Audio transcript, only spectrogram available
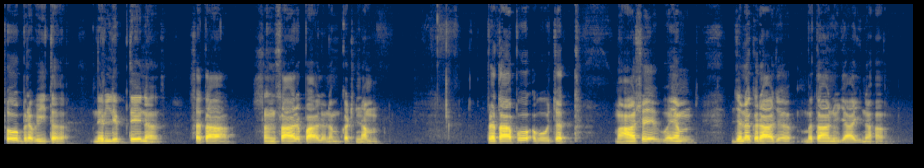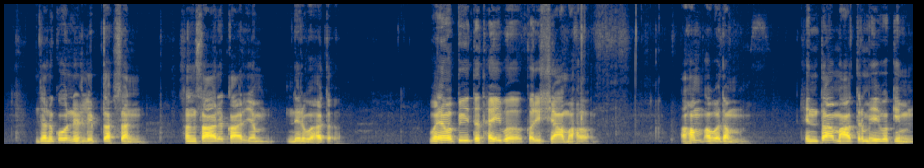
सोब्रवीत निर्लिप्तेन सता संसारपालनम कठिनम। प्रतापो अवोचत महाशय वयम जनकराज मतानुयायिन। जनको निर्लिप्त सन संसार कार्य निर्वहत। वयमी तथा करिष्यामः। अहम अवदम चिंता मात्रमेव किं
